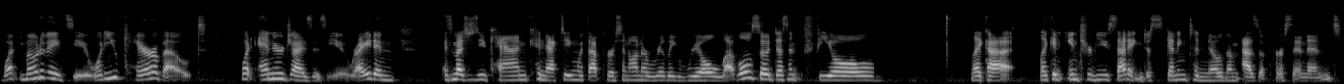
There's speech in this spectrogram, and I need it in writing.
what motivates you, what do you care about, what energizes you, right? And as much as you can, connecting with that person on a really real level, so it doesn't feel like a like an interview setting, just getting to know them as a person. And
